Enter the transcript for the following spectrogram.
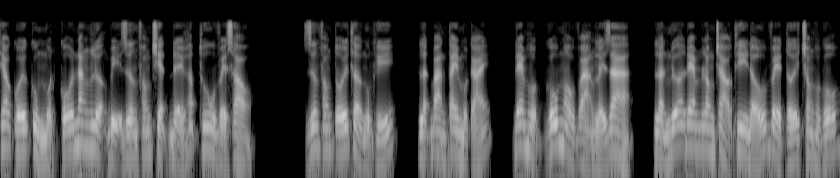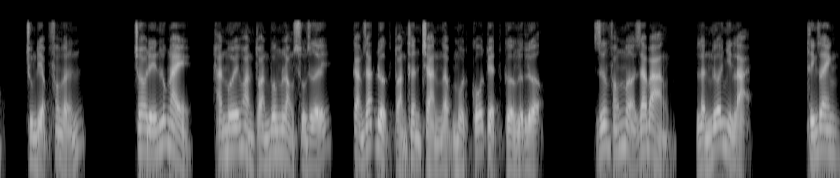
Theo cuối cùng một cố năng lượng bị dương phóng triệt để hấp thu về sau, dương phóng tối thở ngụ khí, lật bàn tay một cái, đem hộp gỗ màu vàng lấy ra lần nữa đem long trào thi đấu về tới trong hộp gỗ, trùng điệp phong ấn. Cho đến lúc này, hắn mới hoàn toàn buông lỏng xuống dưới, cảm giác được toàn thân tràn ngập một cỗ tuyệt cường lực lượng. Dương phóng mở ra bảng, lần nữa nhìn lại. Thính danh,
